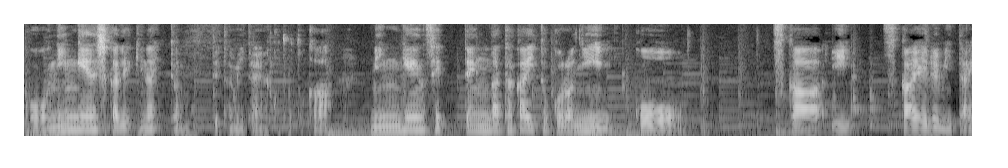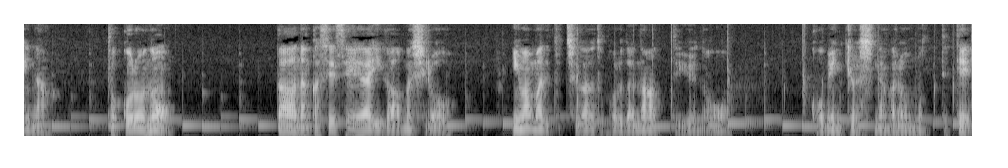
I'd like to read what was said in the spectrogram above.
こう、人間しかできないって思ってたみたいなこととか、人間接点が高いところに、こう、使い、使えるみたいなところの、が、なんか生成 AI がむしろ今までと違うところだなっていうのを、こう勉強しながら思ってて、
